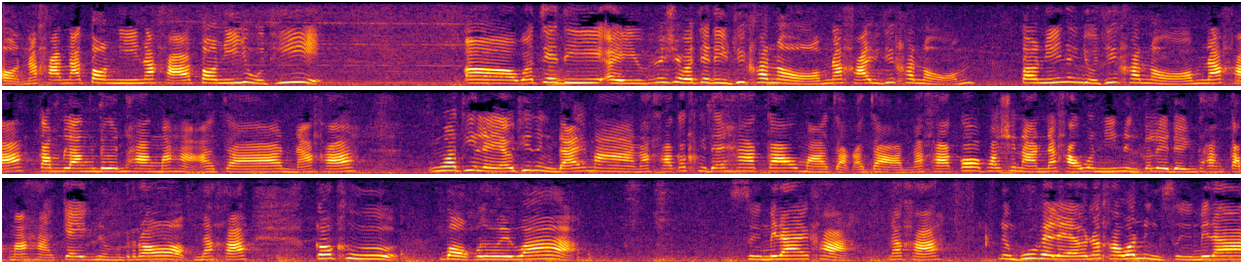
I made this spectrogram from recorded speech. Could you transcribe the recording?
ก่อนนะคะณตอนนี้นะคะ ตอนนี้อยู่ที่อ่อวัดเจดีไอไม่ใช่วัดเจดีอยู่ที่ขนอมนะคะ อยู่ที่ขนอม ตอนนี้หนึ่งอยู่ที่ขนอมนะคะกำลังเดินทางมาหาอาจารย์นะคะ งวดที่แล้วที่หนึ่งได้มานะคะ ก็คือได้59มาจากอาจารย์นะคะ ก็เพราะฉะนั้นนะคะ วันนี้หนึ่งก็เลยเดินทางกลับมาหาแกอีกหนึ่งรอบนะคะ ก็คือบอกเลยว่า ซื้อไม่ได้ค่ะนะคะหนึ่งพูดไปแล้วนะคะว่าหนึ่งซื้อไม่ได้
